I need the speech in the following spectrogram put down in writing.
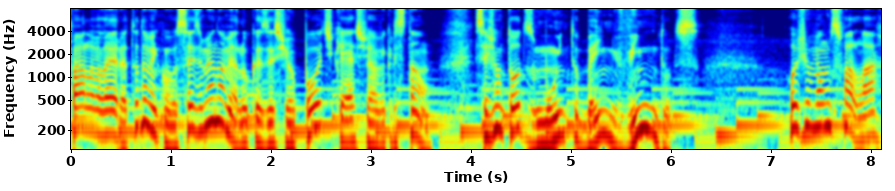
Fala galera, tudo bem com vocês? Meu nome é Lucas, este é o podcast Jovem Cristão. Sejam todos muito bem-vindos. Hoje vamos falar,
